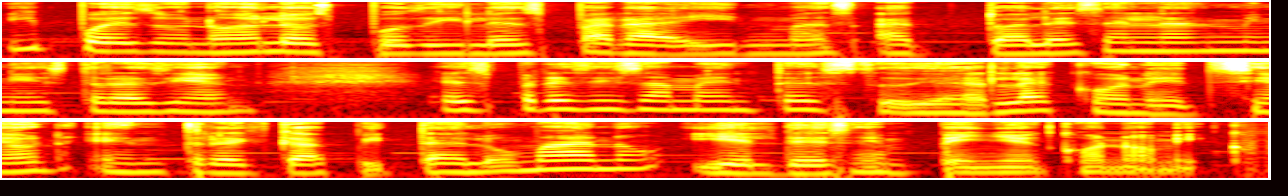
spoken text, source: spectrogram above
y pues uno de los posibles paradigmas actuales en la administración es precisamente estudiar la conexión entre el capital humano y el desempeño económico,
